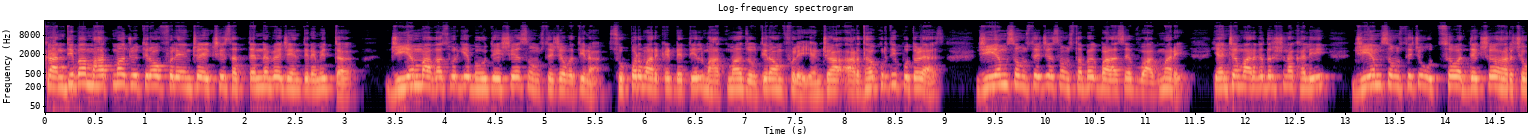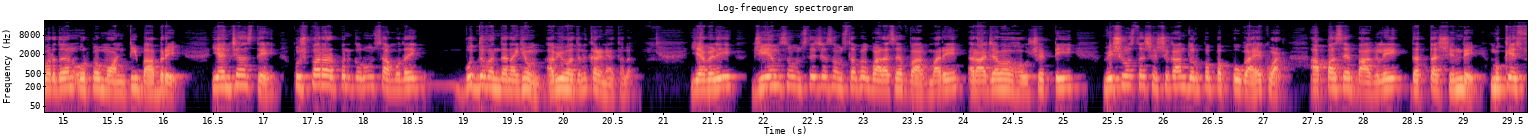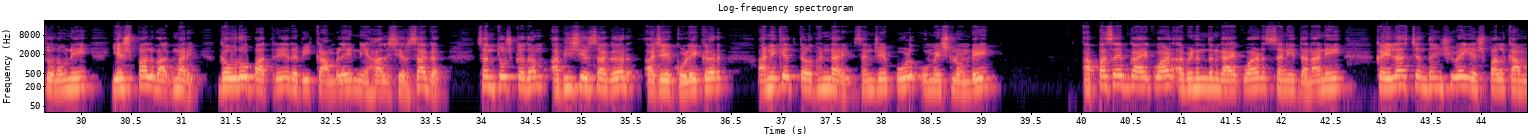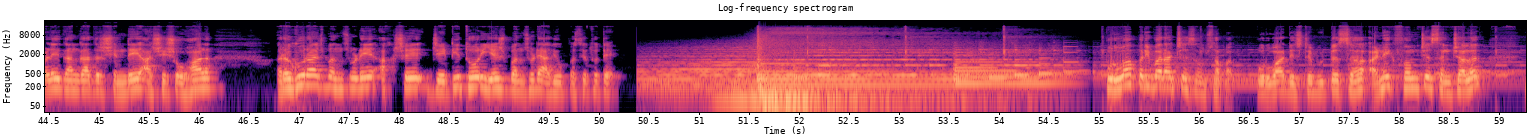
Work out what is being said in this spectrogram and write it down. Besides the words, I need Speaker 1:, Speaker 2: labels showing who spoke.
Speaker 1: क्रांतिबा महात्मा ज्योतिराव फुले यांच्या एकशे सत्त्याण्णव्या जयंतीनिमित्त जीएम मागासवर्गीय बहुदेशीय संस्थेच्या वतीनं सुपर मार्केट येथील महात्मा ज्योतिराम फुले यांच्या अर्धाकृती पुतळ्यास जीएम संस्थेचे संस्थापक बाळासाहेब वाघमारे यांच्या मार्गदर्शनाखाली जीएम संस्थेचे उत्सव अध्यक्ष हर्षवर्धन उर्फ मॉन्टी बाबरे यांच्या हस्ते पुष्पहार अर्पण करून सामुदायिक बुद्धवंदना घेऊन अभिवादन करण्यात आलं. यावेळी जीएम संस्थेचे संस्थापक बाळासाहेब वाघमारे राजाभाऊ हौशेट्टी विश्वस्त शशिकांत उर्फ पप्पू गायकवाड आप्पासाहेब बागले दत्ता शिंदे मुकेश सोनवणे यशपाल वाघमारे गौरव पात्रे रवी कांबळे नेहाल क्षीरसागर संतोष कदम अभि क्षीरसागर अजय कोळेकर अनिकेत तळभंडारे संजय पोळ उमेश लोंडे आप्पासाहेब गायकवाड अभिनंदन गायकवाड सनी दनाने कैलास चंदनशिवे यशपाल कांबळे गंगाधर शिंदे आशिष ओहाळ रघुराज बनसोडे अक्षय जेटीथोर यश बनसोडे आदी उपस्थित होते.
Speaker 2: पूर्वा परिवाराचे संस्थापक पूर्वा डिस्ट्रीब्युटरसह अनेक फर्मचे संचालक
